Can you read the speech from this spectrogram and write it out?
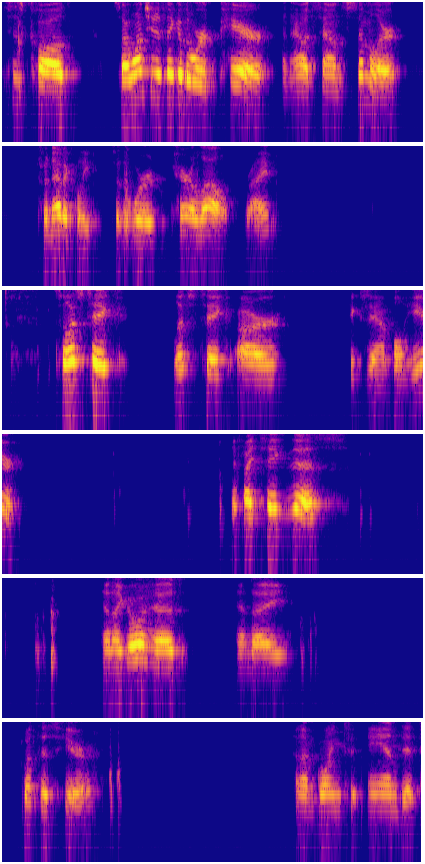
This is called, so I want you to think of the word pair and how it sounds similar phonetically to the word parallel, right? So let's take, let's take our example here. If I take this and I go ahead and I put this here, and I'm going to AND it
